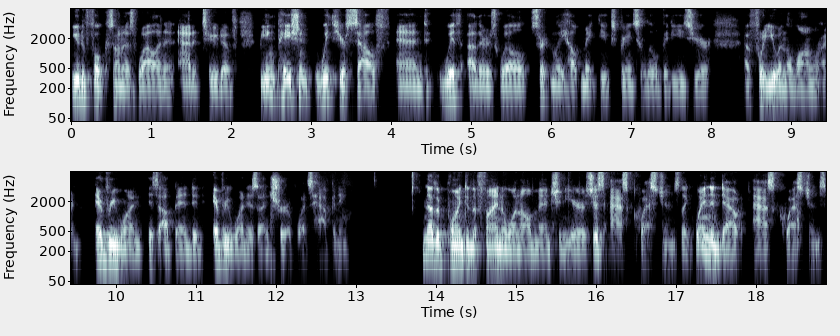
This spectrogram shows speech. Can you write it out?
you to focus on as well. And an attitude of being patient with yourself and with others will certainly help make the experience a little bit easier uh, for you in the long run. Everyone is upended. Everyone is unsure of what's happening. Another point and the final one I'll mention here is just ask questions. Like when in doubt, ask questions.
